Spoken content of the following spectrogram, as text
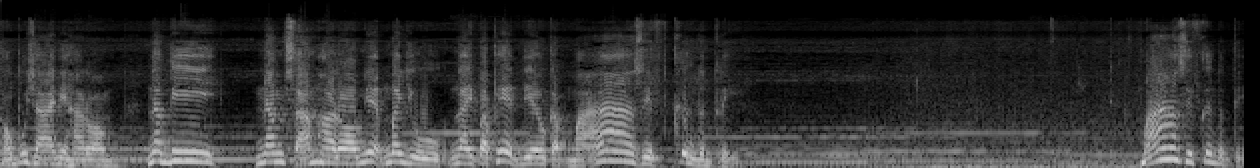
ของผู้ชายนี่ฮารอม นบีนำสามฮารอมเนี่ยมาอยู่ในประเภทเดียวกับมาอาซิฟเครื่องดนตรีมาอาซิฟเครื่องดนตรี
